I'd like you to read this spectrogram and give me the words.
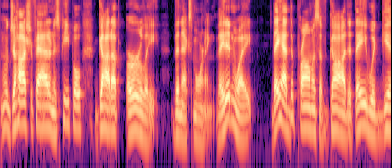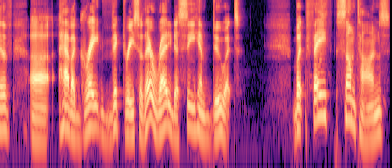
Well, Jehoshaphat and his people got up early the next morning. They didn't wait. They had the promise of God that they would give, uh, have a great victory, so they're ready to see Him do it. But faith sometimes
